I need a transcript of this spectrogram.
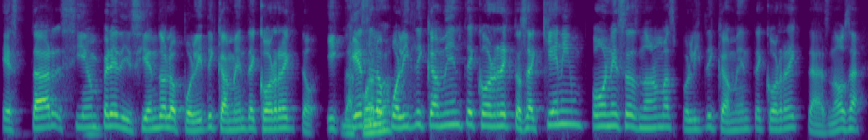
estar siempre diciendo lo políticamente correcto. ¿Y ¿De qué es lo políticamente correcto? O sea, ¿quién impone esas normas políticamente correctas? ¿No? O sea,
